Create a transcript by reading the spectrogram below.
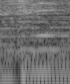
você.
